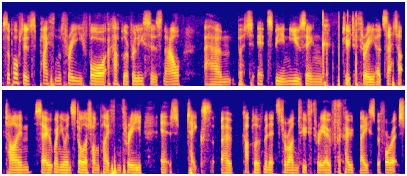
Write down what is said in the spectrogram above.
supported Python 3 for a couple of releases now, um, but it's been using 2 to 3 at setup time, so when you install it on Python 3, it takes a couple of minutes to run 2 to 3 over the code base before it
